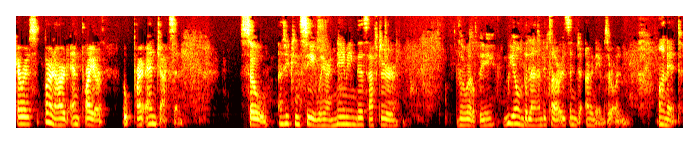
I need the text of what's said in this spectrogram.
Harris, Barnard, and Prior, oh, Prior and Jackson. So, as you can see, we are naming this after the wealthy. We own the land, it's ours, and our names are on, on it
